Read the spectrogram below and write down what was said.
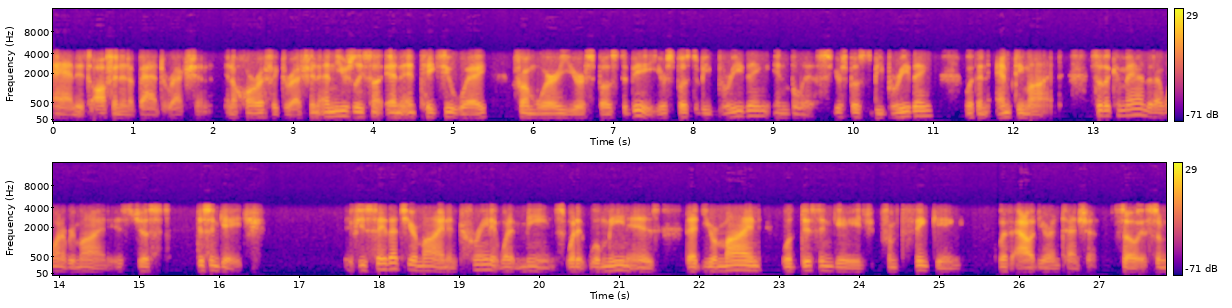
and it's often in a bad direction, in a horrific direction, and usually, so, and it takes you away from where you're supposed to be. You're supposed to be breathing in bliss. You're supposed to be breathing with an empty mind. So the command that I want to remind is just disengage. If you say that to your mind and train it what it means, what it will mean is that your mind will disengage from thinking without your intention. So if some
